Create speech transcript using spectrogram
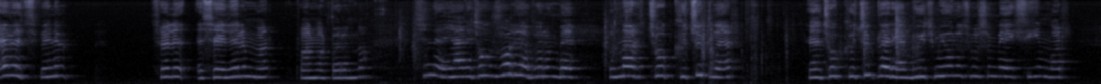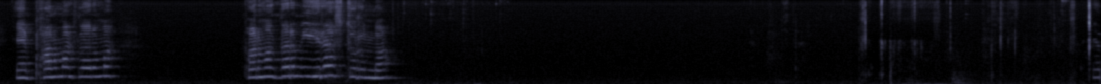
Evet benim şöyle şeylerim var parmaklarımda. Şimdi yani çok zor yapıyorum ve bunlar çok küçükler. Yani çok küçükler yani büyütmeyi unutmuşum bir eksiğim var. Yani parmaklarıma parmaklarım iğrenç durumda. Ya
